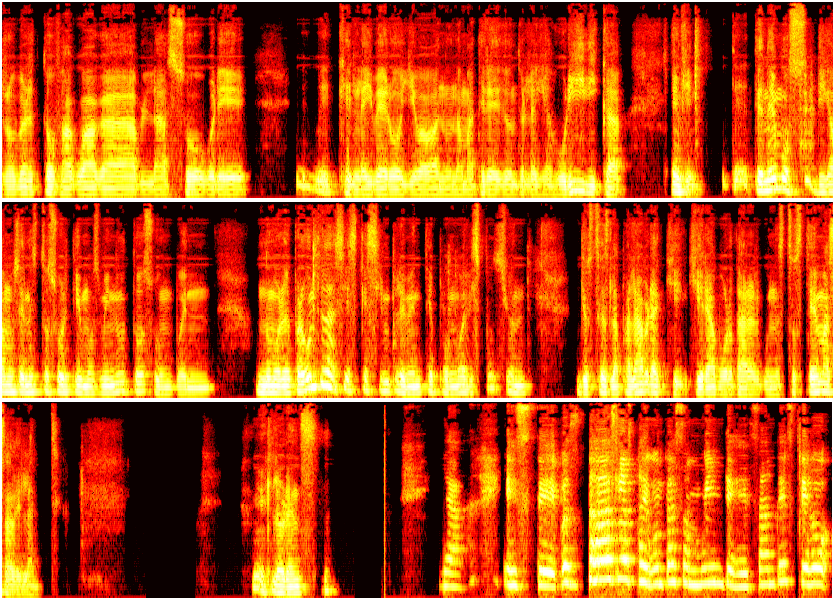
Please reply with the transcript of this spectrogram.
Roberto Faguaga habla sobre que en la Ibero llevaban una materia de deontología jurídica. En fin, tenemos, digamos, en estos últimos minutos un buen número de preguntas, así es que simplemente pongo a disposición de ustedes la palabra. Quien quiera abordar alguno de estos temas, adelante. Lorenz. Ya, este, pues todas las preguntas son muy interesantes, pero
